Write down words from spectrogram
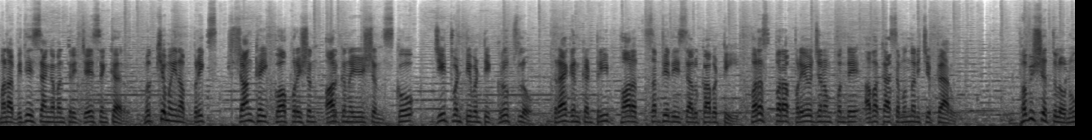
మన విదేశాంగ మంత్రి జయశంకర్ ముఖ్యమైన BRICS Shanghai cooperation organisation SCO G twenty వంటి గ్రూప్స్లో డ్రాగన్ కంట్రీ భారత్ సభ్య దేశాలు కాబట్టి పరస్పర ప్రయోజనం పొందే అవకాశముందని చెప్పారు. భవిష్యత్తులోనూ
